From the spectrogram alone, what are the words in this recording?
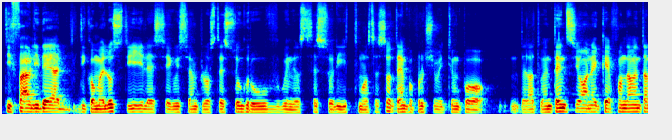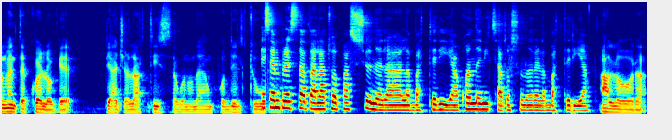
ti fa l'idea di com'è lo stile, segui sempre lo stesso groove, quindi lo stesso ritmo, lo stesso tempo, però ci metti un po' della tua intenzione, che fondamentalmente è quello che piace all'artista quando dai un po' del tuo. È sempre stata la tua passione la, la batteria? Quando hai iniziato a suonare la batteria? Allora,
